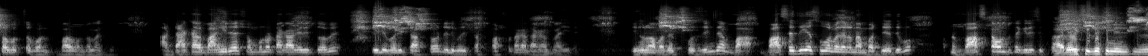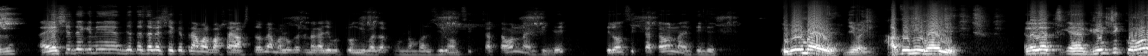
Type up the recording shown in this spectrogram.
সর্বোচ্চ বারো ঘণ্টা লাগবে। আর ঢাকার বাহিরে সম্পূর্ণ টাকা আগে দিতে হবে ডেলিভারি চারশো ডেলিভারি চার্জ পাঁচশো টাকা ঢাকার বাইরে এই হলো আমাদের প্রসেসিংটা বাসে দিয়ে সুপার বাজারের নাম্বার দিয়ে দেবো। আপনার বাস কাউন্টার থেকে রিসিভ আর এসে দেখে নিয়ে যেতে এসে দেখে নিয়ে যেতে চাইলে সেক্ষেত্রে আমার বাসায় আসতে হবে। আমার লোকেশনটা Gazipur Tongi Bazar phone number zero one six চারটা one nineteen eight zero one six চারটা ওয়ান নাইনটিন এইট ইব্রাহিম ভাই জি ভাই। হাতে কি ভাই গ্রিন চিক কোন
